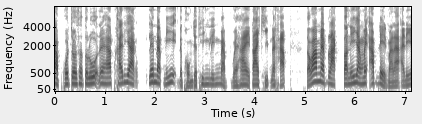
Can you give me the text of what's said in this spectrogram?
กับโกโจซาโตรุนะครับใครที่อยากเล่นแบบนี้เดี๋ยวผมจะทิ้งลิงก์แมปไว้ให้ใต้คลิปนะครับแต่ว่าแมปหลักตอนนี้ยังไม่อัปเดตมานะ อันนี้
